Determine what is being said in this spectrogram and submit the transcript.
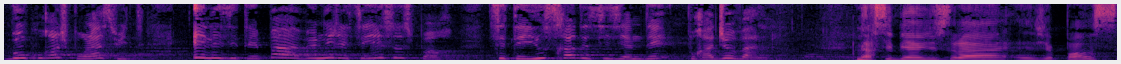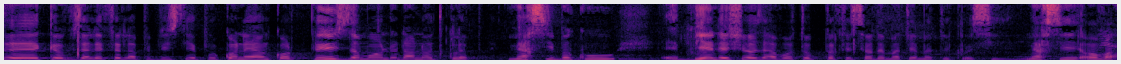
Bon courage pour la suite. Et n'hésitez pas à venir essayer ce sport. C'était Yousra de 6e D pour Radio Val. Merci bien Yousra et je pense que vous allez faire la publicité pour qu'on ait encore plus de monde dans notre club. Merci beaucoup et bien des choses à votre professeur de mathématiques aussi. Merci, au revoir.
